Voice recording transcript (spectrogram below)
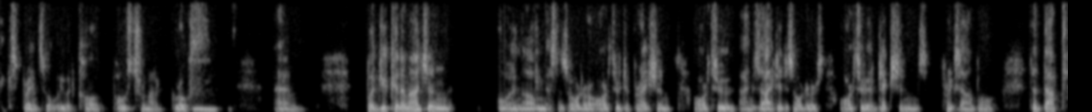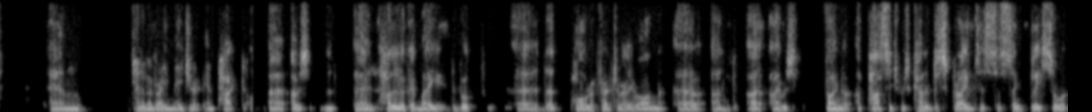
experience what we would call post-traumatic growth. Mm. Um, but you can imagine going on this disorder or through depression or through anxiety disorders or through addictions, for example, that that um, can have a very major impact. Uh, I was uh, had a look at my the book uh, that Paul referred to earlier on, uh, and I, I, was found a, a, passage which kind of describes this succinctly. So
